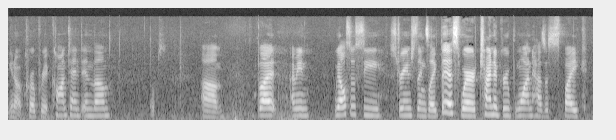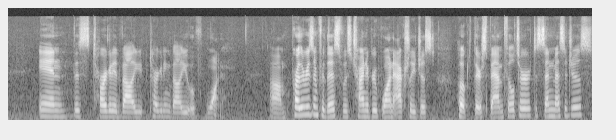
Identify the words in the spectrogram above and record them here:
you know appropriate content in them. Oops. Um, but I mean, we also see strange things like this, where China Group One has a spike in this targeted value, targeting value of one. Um, part of the reason for this was China Group One actually just hooked their spam filter to send messages.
